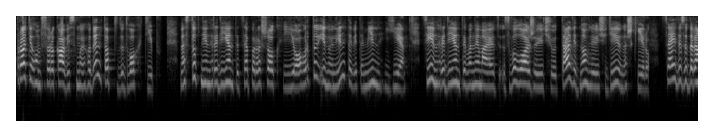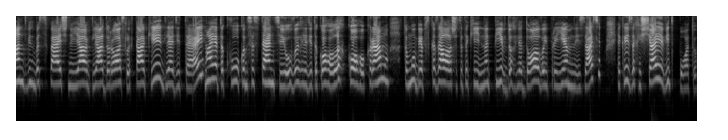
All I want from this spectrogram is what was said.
протягом 48 годин, тобто до двох діб. Наступні інгредієнти це порошок йогурту, інулін та вітамін Е. Ці інгредієнти вони мають зволожуючу та відновлюючу дію на шкіру. Цей дезодорант він безпечний як для дорослих, так і для дітей. Має таку консистенцію у вигляді такого легкого крему, тому б я б сказала, що це такий напівдоглядовий приємний засіб, який захищає від поту.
